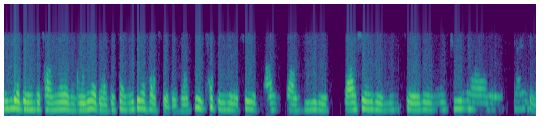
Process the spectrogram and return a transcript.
ယ်နေပြည်တော်ကုတင်၁,၀၀၀ရဲ့နဂိုကတည်းက Designated Hospital ပေါ့။ပြီးရင်ထပ်တိုးတဲ့ဆေးရုံအများကြီးတောင်ကြီးတို့၊လားရှိုးတို့၊မူဆယ်တို့၊မြစ်ကြီးနားတို့၊ကျိုင်းတုံ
